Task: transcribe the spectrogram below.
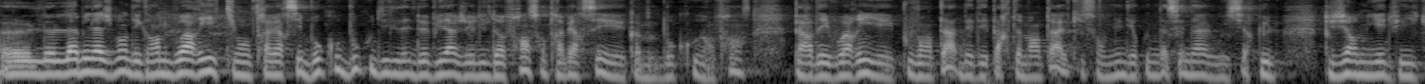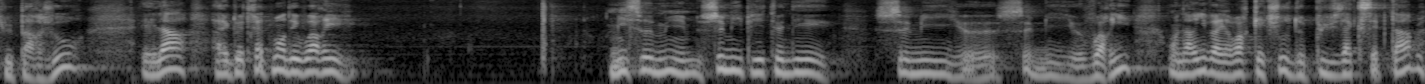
Euh, l'aménagement des grandes voiries qui ont traversé beaucoup, beaucoup de villages de l'île de France ont traversé, comme beaucoup en France, par des voiries épouvantables, des départementales qui sont venues des routes nationales où il circulent plusieurs milliers de véhicules par jour. Et là, avec le traitement des voiries semi-piétonnées semi, euh, semi voirie, on arrive à y avoir quelque chose de plus acceptable.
